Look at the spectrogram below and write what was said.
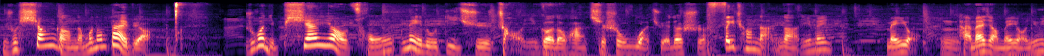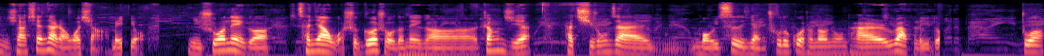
你说香港能不能代表？如果你偏要从内陆地区找一个的话，其实我觉得是非常难的，因为。没有，坦白讲没有，因为你像现在让我想没有。你说那个参加《我是歌手》的那个张杰，他其中在某一次演出的过程当中，他 rap 了一段，说，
